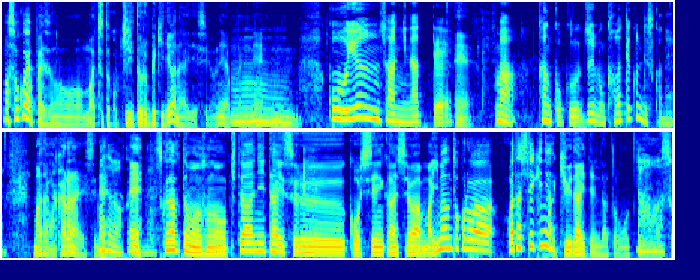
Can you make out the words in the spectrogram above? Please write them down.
まあ、そこはやっぱりその、まあ、ちょっとこう切り取るべきではないですよねやっぱりね。うん、こうユンさんになって、ええ、まあ韓国ずいぶん変わっていくんですかね？まだわからないですね。まえ少なくともその北に対するこう姿勢に関しては、まあ今のところは私的には旧大点だと思っております。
